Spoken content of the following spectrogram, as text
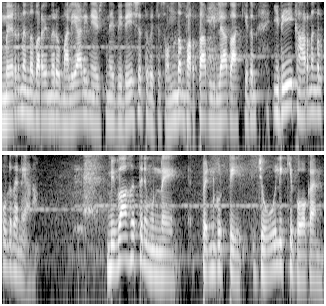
മെറിൻ എന്ന് പറയുന്ന ഒരു മലയാളി നേഴ്സിനെ വിദേശത്ത് വെച്ച് സ്വന്തം ഭർത്താവ് ഇല്ലാതാക്കിയതും ഇതേ കാരണങ്ങൾ കൊണ്ട് തന്നെയാണ്. വിവാഹത്തിന് മുന്നേ പെൺകുട്ടി ജോലിക്ക് പോകാൻ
